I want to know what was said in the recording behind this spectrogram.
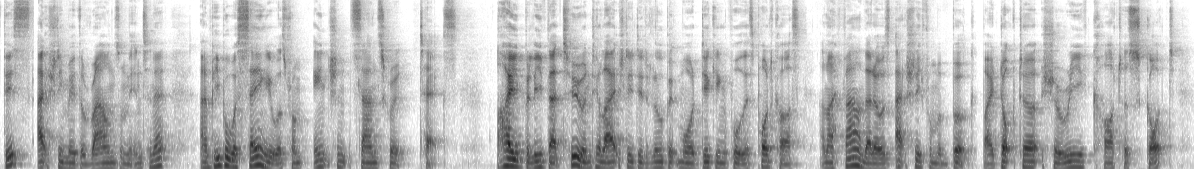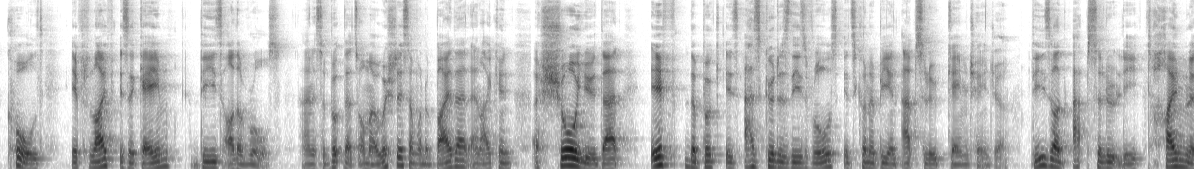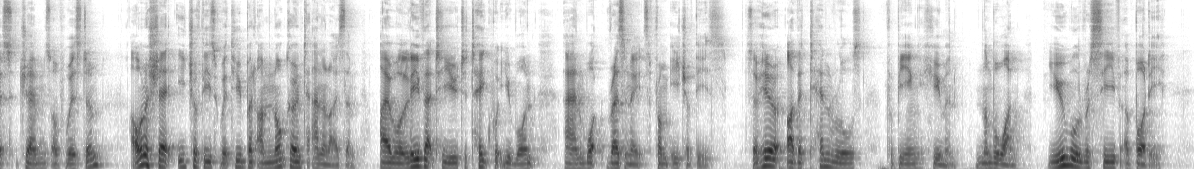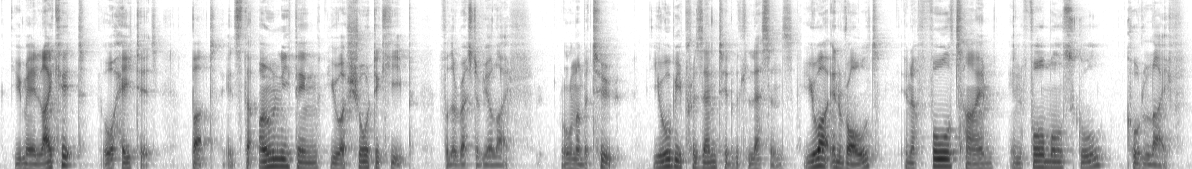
This actually made the rounds on the internet, and people were saying it was from ancient Sanskrit texts. I believed that too until I actually did a little bit more digging for this podcast, and I found that it was actually from a book by Dr. Cherie Carter Scott called If Life is a Game, These Are the Rules and it's a book that's on my wish list. I'm going to buy that, and I can assure you that if the book is as good as these rules, it's going to be an absolute game changer. These are absolutely timeless gems of wisdom. I want to share each of these with you, but I'm not going to analyze them. I will leave that to you to take what you want and what resonates from each of these. So, here are the 10 rules for being human. Number one, you will receive a body. You may like it or hate it but it's the only thing you are sure to keep for the rest of your life. Rule number two you will be presented with lessons. You are enrolled in a full time informal school called life.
